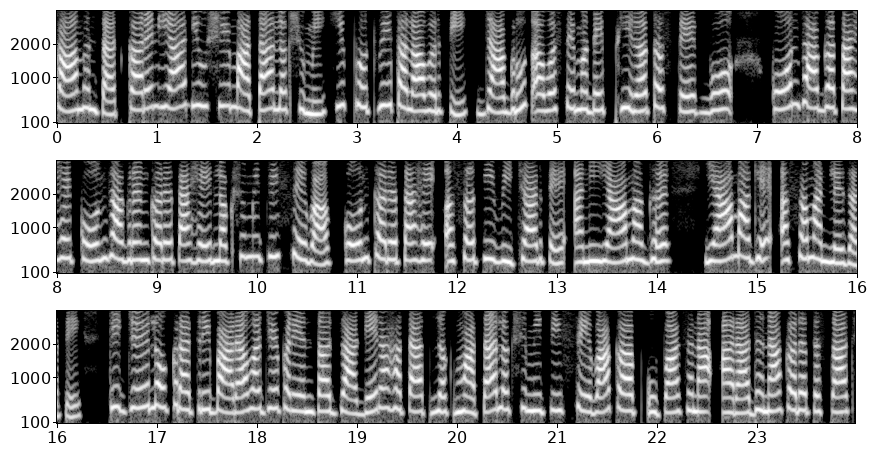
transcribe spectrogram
का म्हणतात? कारण या दिवशी माता लक्ष्मी ही पृथ्वी तलावरती जागृत अवस्थेमध्ये फिरत असते. गो कोण जागत आहे कोण जागरण करत आहे लक्ष्मीची सेवा कोण करत आहे असं ती विचारते आणि यामागे यामागे असं मानले जाते की जे लोक रात्री बारा वाजेपर्यंत जागे राहतात लक माता लक्ष्मीची सेवा कप उपासना आराधना करत असतात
